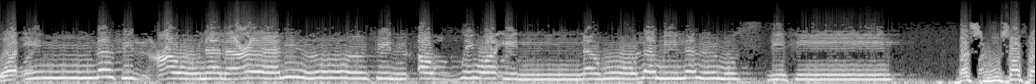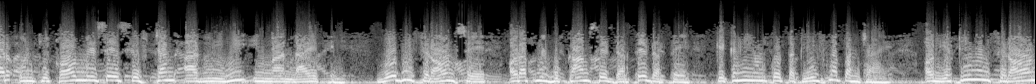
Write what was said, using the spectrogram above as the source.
وإن فرعون لعال في الأرض وإنه لمن المسرفين بس موسا پر ان کی قوم میں سے صرف چند آدمی ہی ایمان لائے تھے۔ وہ بھی فرعون سے اور اپنے حکام سے ڈرتے ڈرتے کہ کہیں ان کو تکلیف نہ پہنچائے۔ اور یقیناً فرعون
